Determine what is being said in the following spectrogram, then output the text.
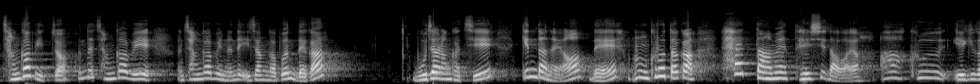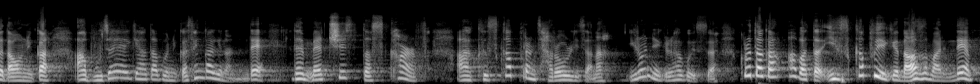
장갑이 있죠. 근데 장갑이 장갑이 있는데 이 장갑은 내가 모자랑 같이 낀다네요. 네. 음, 그러다가 hat 다음에 that이 나와요. 아, 그 얘기가 나오니까, 아, 모자 얘기하다 보니까 생각이 났는데, that matches the scarf. 아, 그 스카프랑 잘 어울리잖아. 이런 얘기를 하고 있어요. 그러다가, 아, 맞다. 이 스카프 얘기가 나와서 말인데,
